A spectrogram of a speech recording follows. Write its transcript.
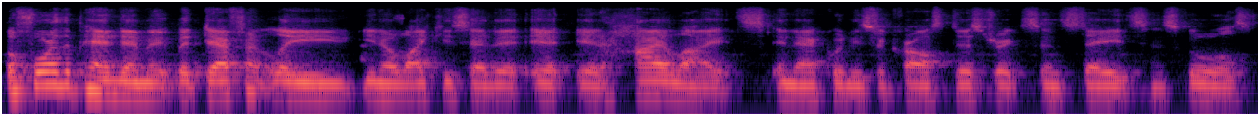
before the pandemic, but definitely, you know, like you said, it, it, it highlights inequities across districts and states and schools.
